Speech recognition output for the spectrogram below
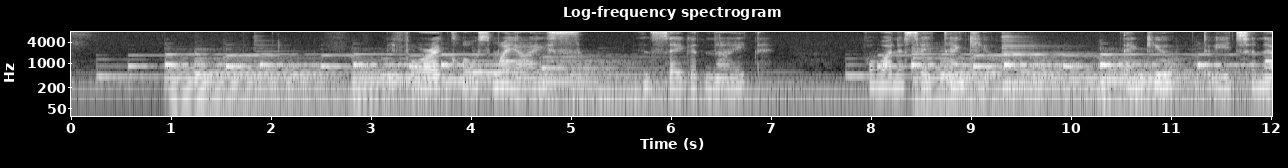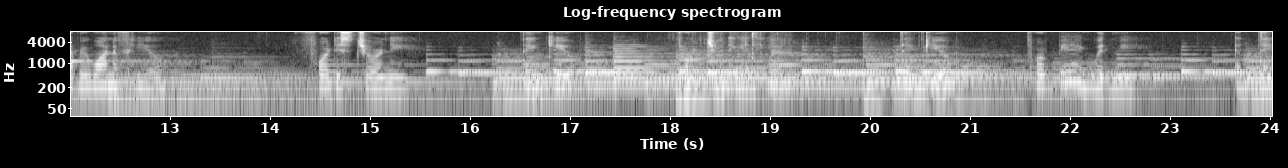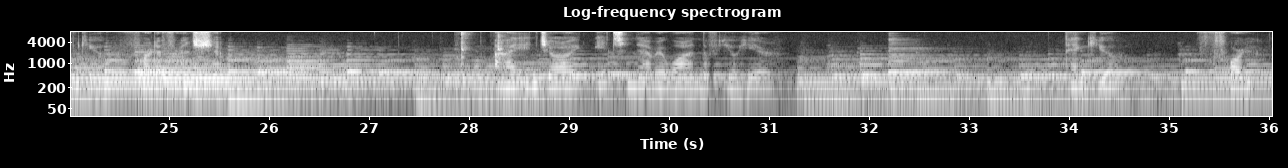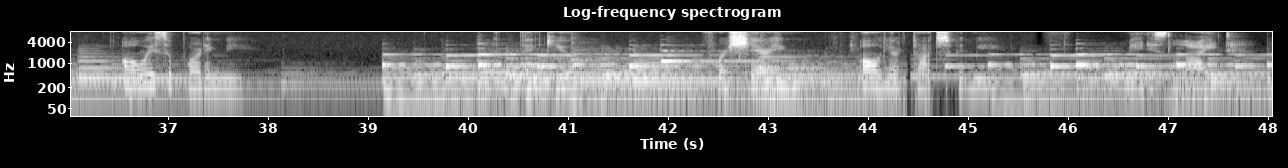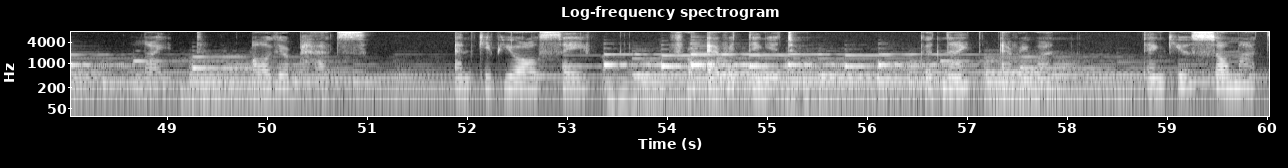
Before I close my eyes and say good night, I want to say thank you. Thank you to each and every one of you for this journey. Thank you for tuning in here. Thank you for being with me. And thank you for the friendship. I enjoy each and every one of you here. Thank you for always supporting me. And thank you for sharing all your thoughts with me. This light light all your paths and keep you all safe for everything you do. Good night, everyone. Thank you so much.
